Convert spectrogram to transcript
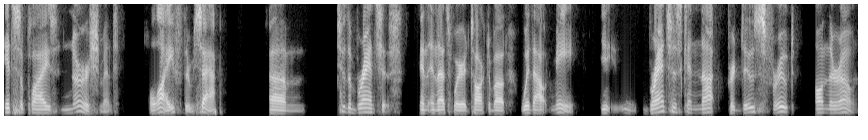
it supplies nourishment, life through sap, um, to the branches. And, and that's where it talked about without me. It, branches cannot produce fruit on their own.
